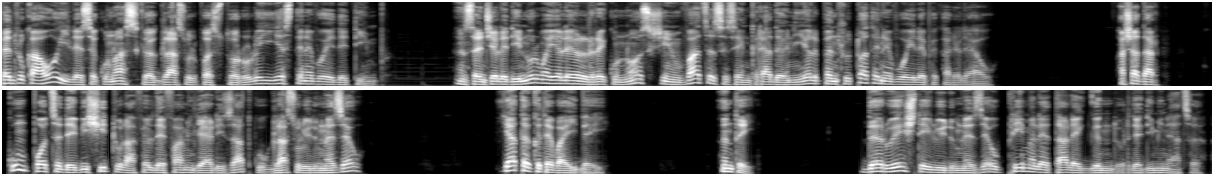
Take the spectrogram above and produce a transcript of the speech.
Pentru ca oile să cunoască glasul păstorului, este nevoie de timp. Însă în cele din urmă ele îl recunosc și învață să se încreadă în el pentru toate nevoile pe care le au. Așadar, cum poți să devii și tu la fel de familiarizat cu glasul lui Dumnezeu? Iată câteva idei. Întâi, dăruiește-i lui Dumnezeu primele tale gânduri de dimineață.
